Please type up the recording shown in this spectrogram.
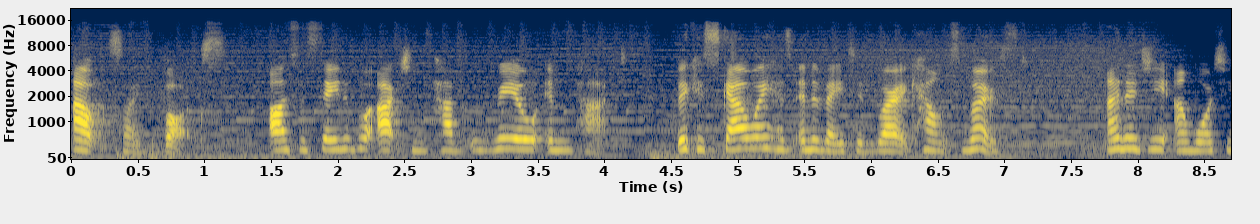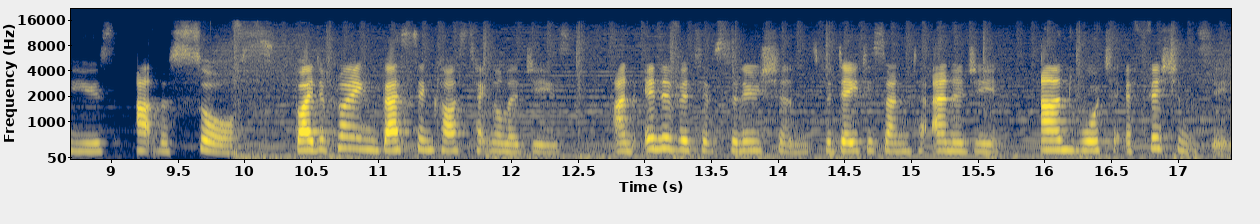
outside the box. Our sustainable actions have real impact because Scaleway has innovated where it counts most, energy and water use at the source. By deploying best-in-class technologies and innovative solutions for data center energy and water efficiency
